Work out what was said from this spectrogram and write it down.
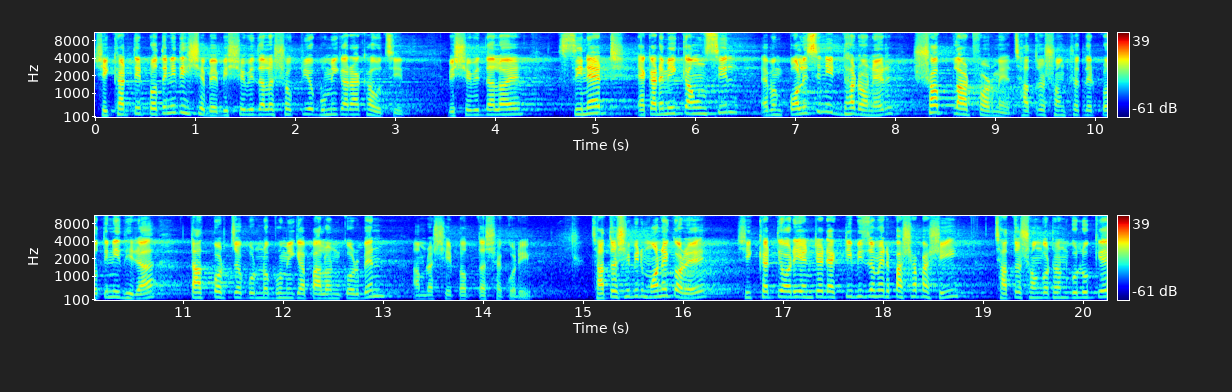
শিক্ষার্থীর প্রতিনিধি হিসেবে বিশ্ববিদ্যালয় সক্রিয় ভূমিকা রাখা উচিত। বিশ্ববিদ্যালয়ে সিনেট, একাডেমিক কাউন্সিল এবং পলিসি নির্ধারণের সব প্ল্যাটফর্মে ছাত্র সংসদের প্রতিনিধিরা তাৎপর্যপূর্ণ ভূমিকা পালন করবেন, আমরা সেই প্রত্যাশা করি। ছাত্র শিবির মনে করে শিক্ষার্থী ওরিয়েন্টেড অ্যাক্টিভিজমের পাশাপাশি ছাত্র সংগঠনগুলোকে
